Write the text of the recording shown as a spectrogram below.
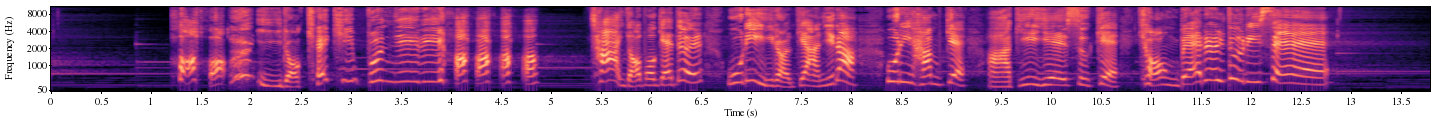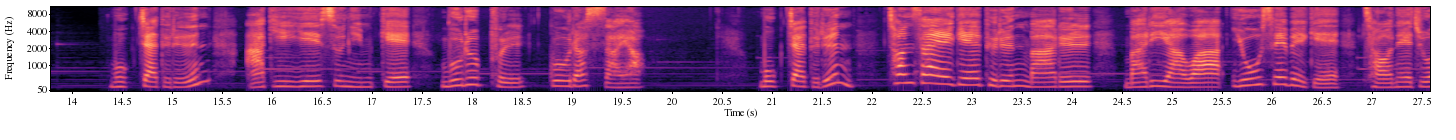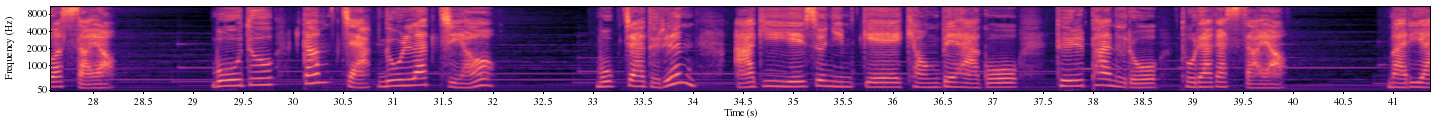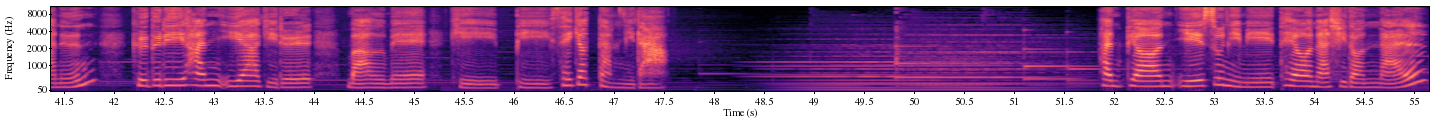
이렇게 기쁜 일이. 자, 여보게들, 우리 이럴 게 아니라 우리 함께 아기 예수께 경배를 드리세. 목자들은 아기 예수님께 무릎을 꿇었어요. 목자들은 천사에게 들은 말을 마리아와 요셉에게 전해 주었어요. 모두 깜짝 놀랐지요. 목자들은 아기 예수님께 경배하고 들판으로 돌아갔어요. 마리아는 그들이 한 이야기를 마음에 깊이 새겼답니다. 한편 예수님이 태어나시던 날,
